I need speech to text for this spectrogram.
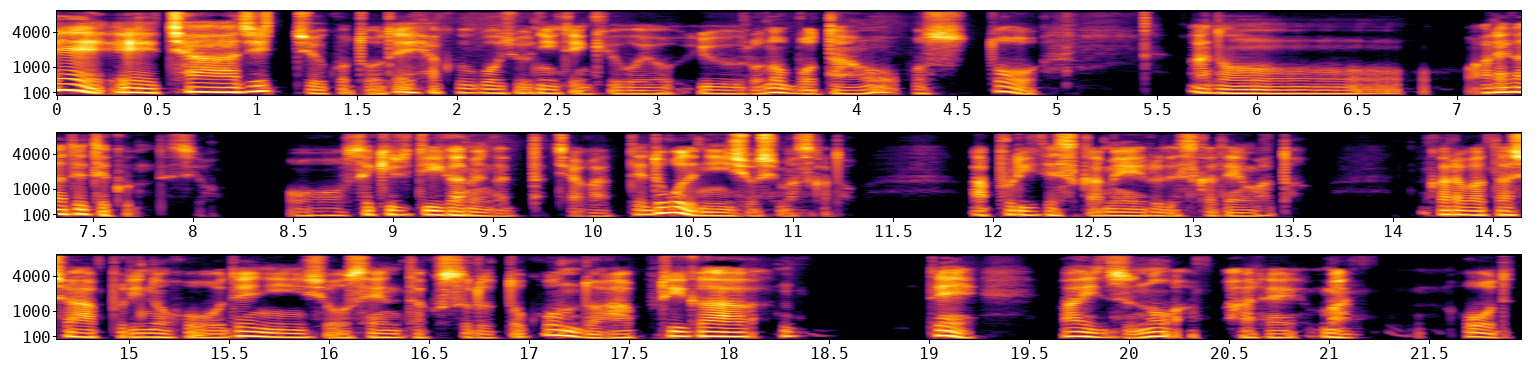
で、えー、チャージっていうことで152.95ユーロのボタンを押すと、あのー、あれが出てくるんですよ。セキュリティ画面が立ち上がって、どこで認証しますかと。アプリですか、メールですか、電話と。だから私はアプリの方で認証を選択すると、今度はアプリ側で、ワイズの、あれ、まあ、方で、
